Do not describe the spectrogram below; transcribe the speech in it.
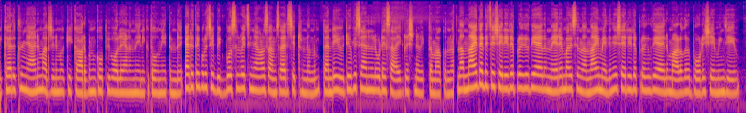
ഇക്കാര്യത്തിൽ ഞാനും അർജുനുമൊക്കെ കാർബൺ കോപ്പി പോലെയാണെന്ന് എനിക്ക് തോന്നിയിട്ടുണ്ട്. ഇക്കാര്യത്തെക്കുറിച്ച് ബിഗ് ബോസിൽ വെച്ച് ഞങ്ങൾ സംസാരിച്ചിട്ടുണ്ടെന്നും തന്റെ യൂട്യൂബ് ചാനലിലൂടെ സായി കൃഷ്ണ വ്യക്തമാക്കുന്നു. നന്നായി തടിച്ച ശരീരപ്രകൃതി ആയാലും നേരെ മറിച്ച് നന്നായി മെലിഞ്ഞ ശരീരപ്രകൃതിയായാലും ആളുകൾ ബോഡി ഷേമിംഗ് ചെയ്യും.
